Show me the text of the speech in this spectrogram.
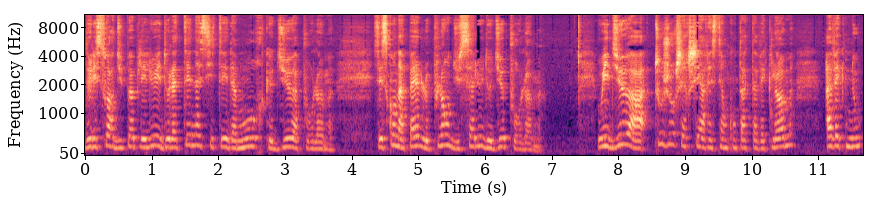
de l'histoire du peuple élu et de la ténacité d'amour que Dieu a pour l'homme. C'est ce qu'on appelle le plan du salut de Dieu pour l'homme. Oui, Dieu a toujours cherché à rester en contact avec l'homme, avec nous,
